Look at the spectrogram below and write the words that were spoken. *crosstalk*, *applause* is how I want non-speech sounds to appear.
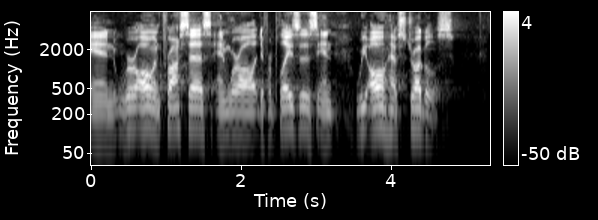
And we're all in process and we're all at different places and we all have struggles.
